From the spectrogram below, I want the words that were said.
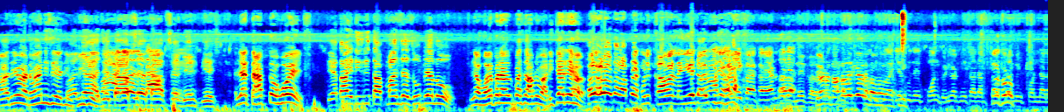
બાજરી વાઢવાની છે હજી. આજે તાપ છે તાપ છે. બેસ બેસ. એટલે તાપ તો હોય. તેતાલીસ ડિગ્રી તાપમાન છે શું પેલું? એટલે હોય પણ પાસે આપણે વાડી ચારે હ આપણે થોડી ખાવા લઈએ જ આવી પછી, ફોન ઘડીવાર જોતા હતા, ફોન ના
